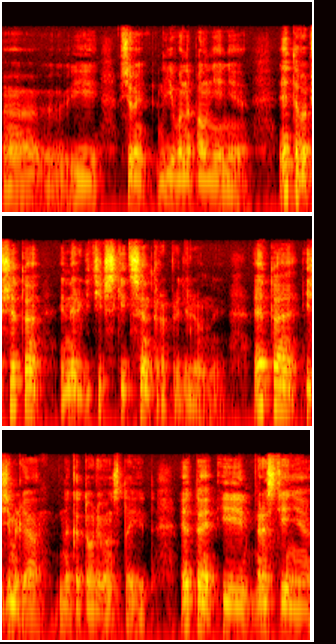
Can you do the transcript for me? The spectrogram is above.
э, и все его наполнение. Это вообще-то энергетический центр определенный. Это и земля, на которой он стоит. Это и растения,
